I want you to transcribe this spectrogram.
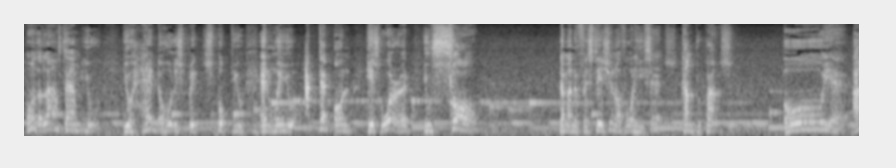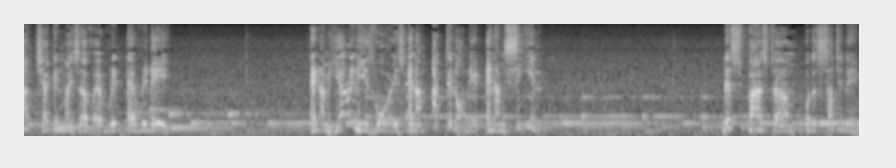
When was the last time you you had the Holy Spirit spoke to you and when you acted on his word, you saw the manifestation of what he says come to pass. Oh yeah, I'm checking myself every every day. And I'm hearing his voice and I'm acting on it and I'm seeing. This past um was it Saturday?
